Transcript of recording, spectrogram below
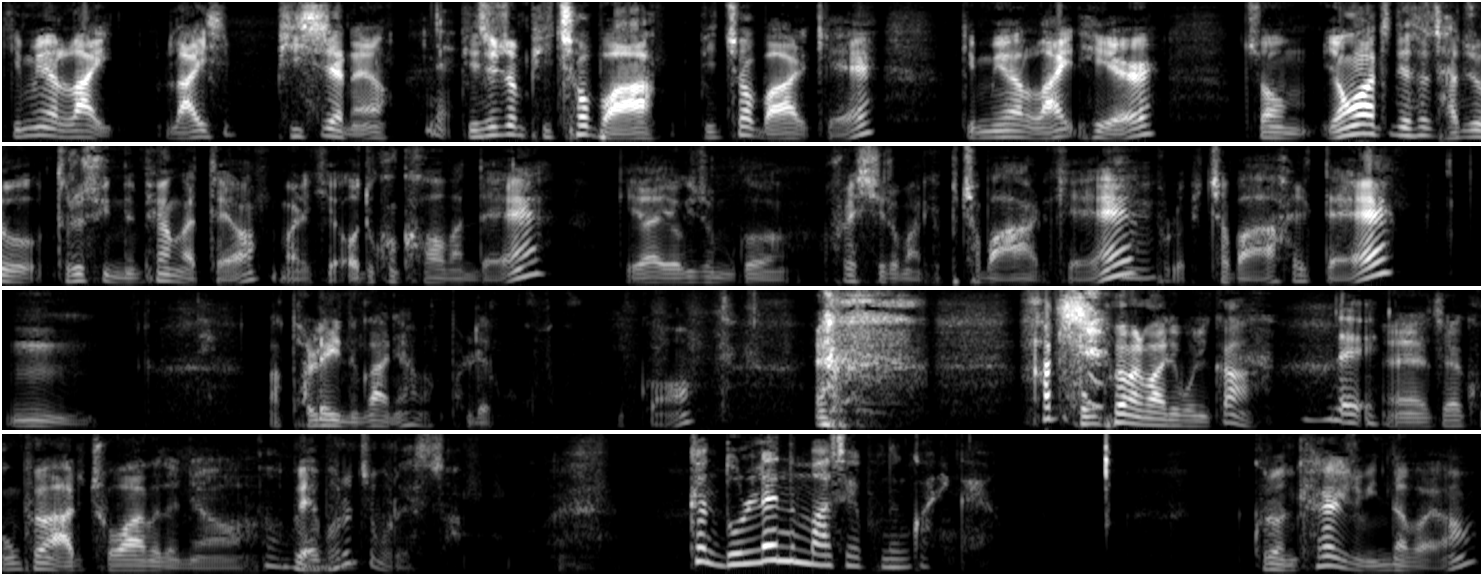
Give me a light. light이 빛이잖아요. 네. 빛을 좀 비춰봐. 비춰봐, 이렇게. Give me a light here. 좀, 영화 같은 데서 자주 들을 수 있는 표현 같아요. 막 이렇게 어두컴컴한데. 야, 여기 좀 그, 프레쉬로 막 이렇게 붙여봐. 이렇게. 불로 비춰봐. 할 때. 음. 막 벌레 있는 거 아니야? 막 벌레 있고. 하도 공포영화를 많이 보니까. 네. 예, 제가 공포영화 아주 좋아하거든요. 왜 보는지 모르겠어. 그냥 놀래는 맛에 보는 거 아닌가요? 그런 쾌락이 좀 있나 봐요.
